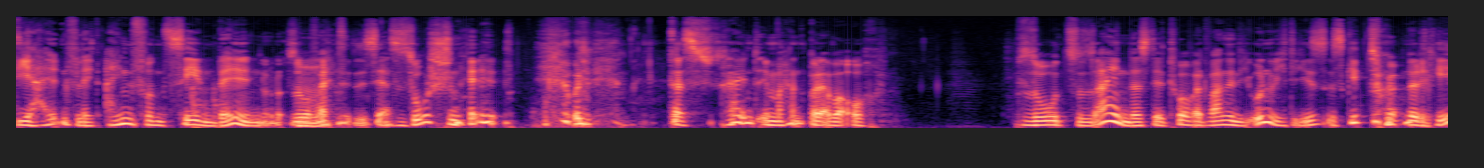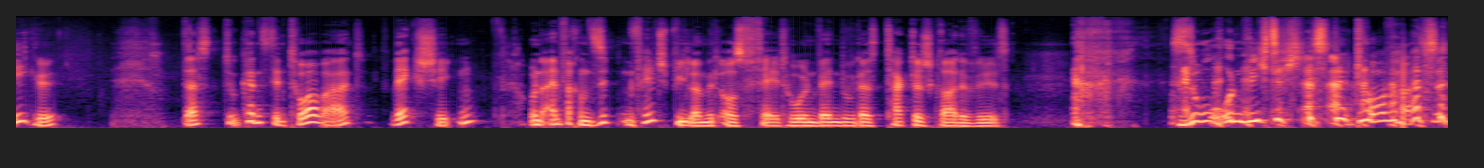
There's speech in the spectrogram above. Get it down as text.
die halten vielleicht einen von zehn Bällen oder so, weil das ist ja so schnell. Und das scheint im Handball aber auch so zu sein, dass der Torwart wahnsinnig unwichtig ist. Es gibt sogar eine Regel, dass du kannst den Torwart wegschicken und einfach einen siebten Feldspieler mit aufs Feld holen, wenn du das taktisch gerade willst. So unwichtig ist der Torwart.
